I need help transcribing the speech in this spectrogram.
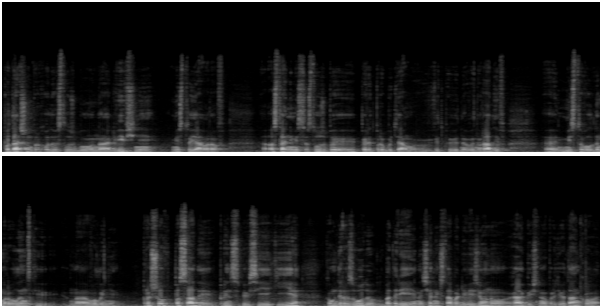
В подальшому проходив службу на Львівщині, місто Яворов. Останнє місце служби перед прибуттям відповідно Виноградів, е, місто Володимир Волинський на Волині. Пройшов посади, в принципі, всі, які є. Командир взводу, батареї, начальник штабу дивізіону, гаубічного, противотанкового.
